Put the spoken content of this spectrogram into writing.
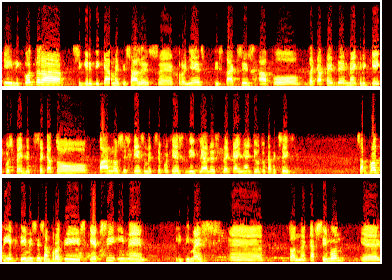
και ειδικότερα συγκριτικά με τις άλλες ε, χρονιές της τάξης από 15 μέχρι και 25% πάνω σε σχέση με τις εποχές του 2019 και ούτω καθεξής. Σαν πρώτη εκτίμηση, σαν πρώτη σκέψη είναι οι τιμές ε, των καυσίμων ε,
